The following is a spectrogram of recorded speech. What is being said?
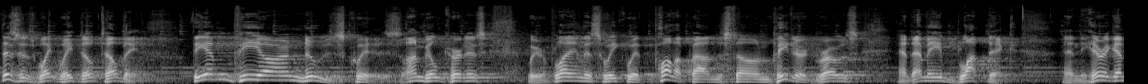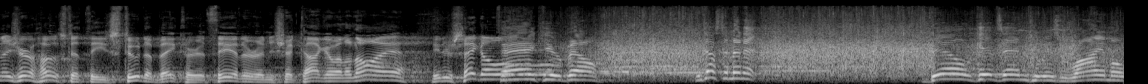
this is Wait, Wait, Don't Tell Me, the NPR News Quiz. I'm Bill Kurtis. We are playing this week with Paula Poundstone, Peter Grosz, and Emmy Blotnick. And here again is your host at the Studebaker Theater in Chicago, Illinois, Peter Sagal. Thank you, Bill. In just a minute, Bill gives in to his rhymal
